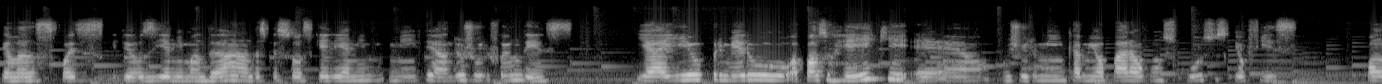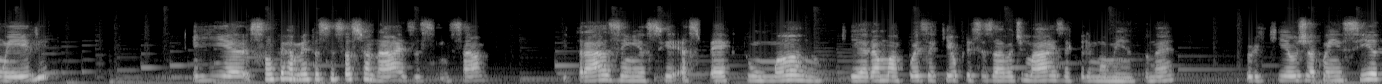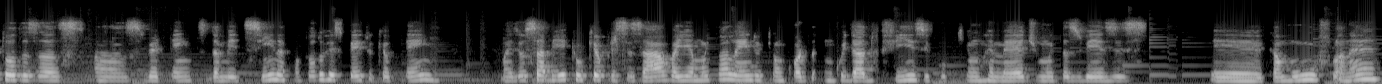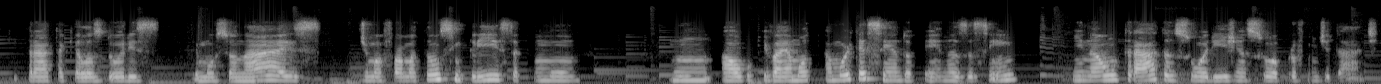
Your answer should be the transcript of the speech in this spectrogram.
pelas coisas que Deus ia me mandando, as pessoas que Ele ia me, me enviando. E o Júlio foi um desses. E aí, o primeiro, após o reiki, é, o Júlio me encaminhou para alguns cursos que eu fiz com ele. E é, são ferramentas sensacionais, assim, sabe? Que trazem esse aspecto humano, que era uma coisa que eu precisava demais naquele momento, né? Porque eu já conhecia todas as, as vertentes da medicina, com todo o respeito que eu tenho, mas eu sabia que o que eu precisava ia muito além do que um, um cuidado físico, que um remédio muitas vezes é, camufla, né? Que trata aquelas dores emocionais de uma forma tão simplista como um, algo que vai amortecendo apenas assim e não trata a sua origem, a sua profundidade.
